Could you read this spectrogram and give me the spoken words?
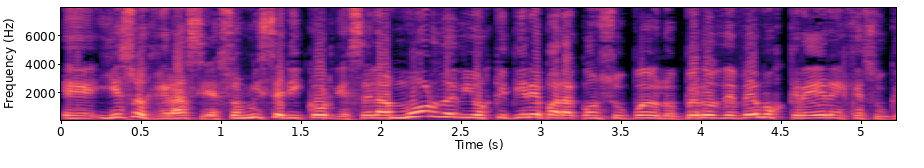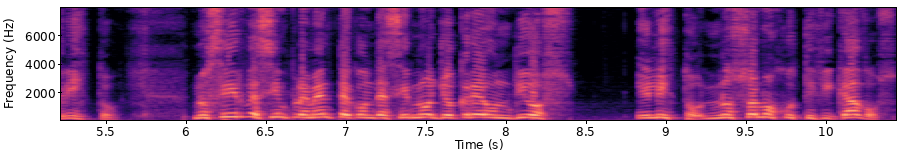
Eh, y eso es gracia, eso es misericordia, es el amor de Dios que tiene para con su pueblo, pero debemos creer en Jesucristo. No sirve simplemente con decir, no, yo creo en Dios y listo, no somos justificados.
